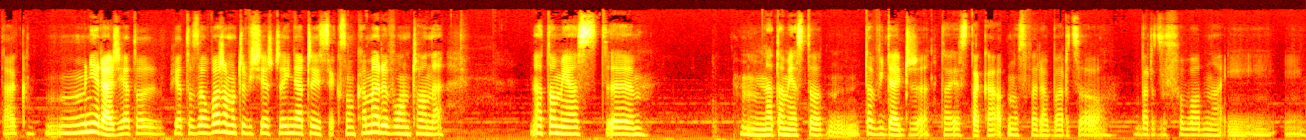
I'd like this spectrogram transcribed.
Tak? Mnie razi, ja to, ja to zauważam. Oczywiście jeszcze inaczej jest, jak są kamery włączone. Natomiast, e, natomiast to, to widać, że to jest taka atmosfera bardzo, bardzo swobodna i, i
